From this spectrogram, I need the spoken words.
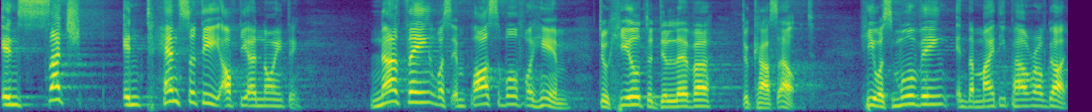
in such intensity of the anointing. Nothing was impossible for him to heal, to deliver, to cast out. He was moving in the mighty power of God.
